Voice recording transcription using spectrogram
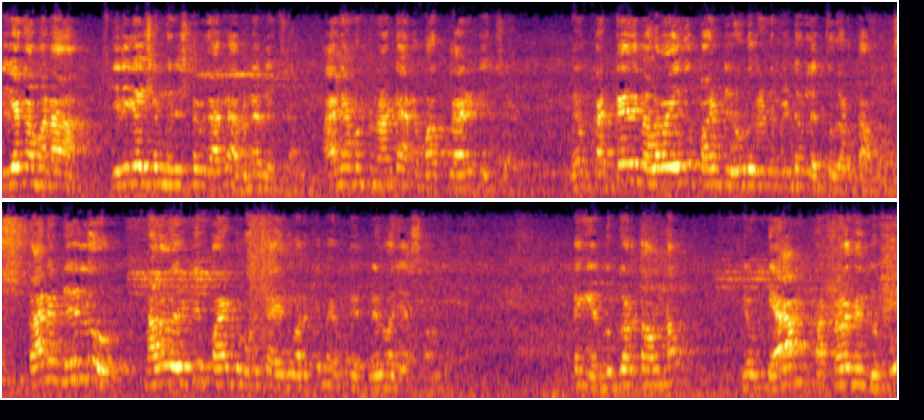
నిజంగా మన ఇరిగేషన్ మినిస్టర్ గారిని అభినందించాలి. ఆయన ఏమంటున్నా అంటే ఆయన బాగా క్లారిటీ ఇచ్చాడు. మేము కట్టేది నలభై ఐదు పాయింట్ ఏడు రెండు మీటర్లు ఎత్తు కడతాము. కానీ నీళ్ళు నలభై ఒకటి పాయింట్ ఒకటి ఐదు వరకు మేము నిల్వ చేస్తామని అంటే ఎందుకు కడతా ఉన్నాం? నువ్వు డ్యామ్ కట్టడం ఎందుకు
